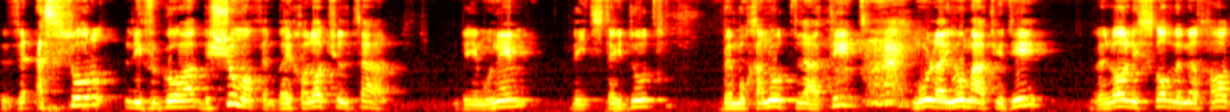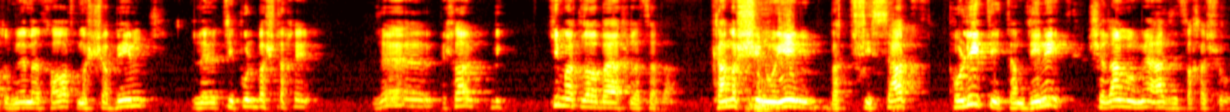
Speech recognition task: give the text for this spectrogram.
ואסור לפגוע בשום אופן ביכולות של צה"ל באימונים, בהצטיידות, במוכנות לעתיד מול האיום העתידי ולא לשרוף במרכאות ובני מרכאות משאבים לטיפול בשטחים. זה בכלל כמעט לא הבעיה של הצבא. כמה שינויים בתפיסה הפוליטית, המדינית, שלנו מאז התרחשו,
